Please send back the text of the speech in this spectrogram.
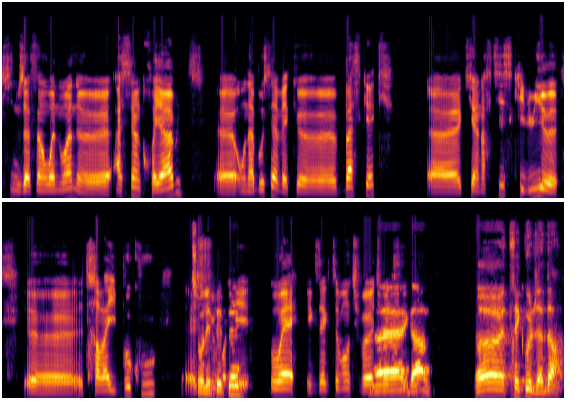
qui nous a fait un one-one euh, assez incroyable. Euh, on a bossé avec Baskek, qui est un artiste qui lui travaille beaucoup sur, les PP. Ouais, exactement. Tu vois. Ouais, grave. très cool, j'adore.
